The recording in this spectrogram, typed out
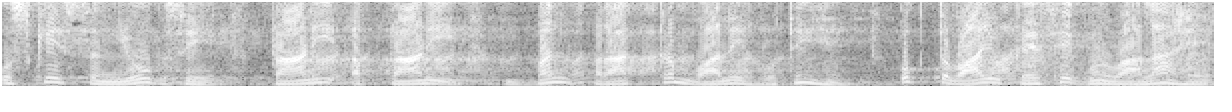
उसके संयोग से प्राणी अप्राणी बल पराक्रम वाले होते हैं। उक्त वायु कैसे गुण वाला है,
